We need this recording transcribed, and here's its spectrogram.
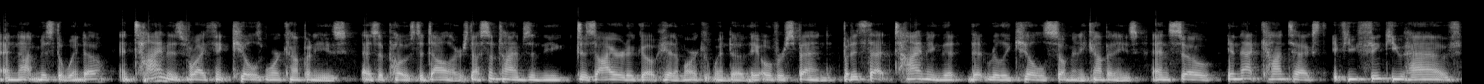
and not miss the window. And time is what I think kills more companies as opposed to dollars. Now, sometimes in the desire to go hit a market window, they overspend, but it's that timing that, that really kills so many companies. And so in that context, if you think you have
